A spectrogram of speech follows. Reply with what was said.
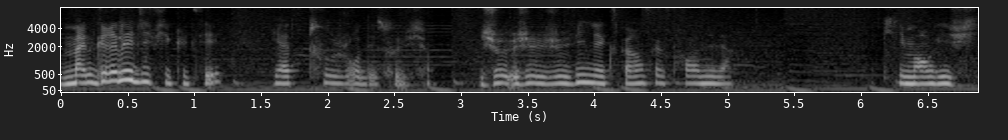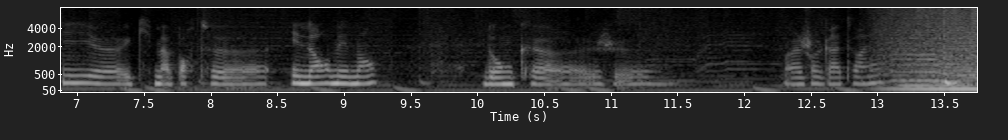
malgré les difficultés, il y a toujours des solutions. Je, vis une expérience extraordinaire qui m'enrichit, euh, qui m'apporte euh, énormément. Donc, euh, je ne regrette rien.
